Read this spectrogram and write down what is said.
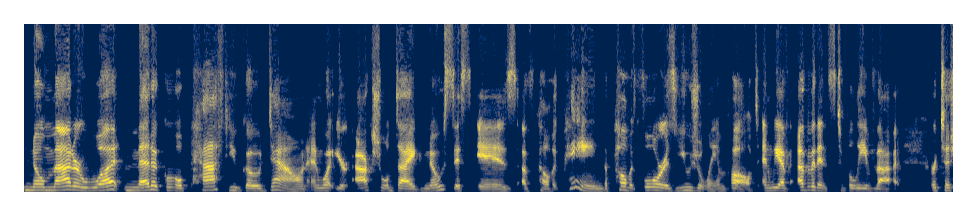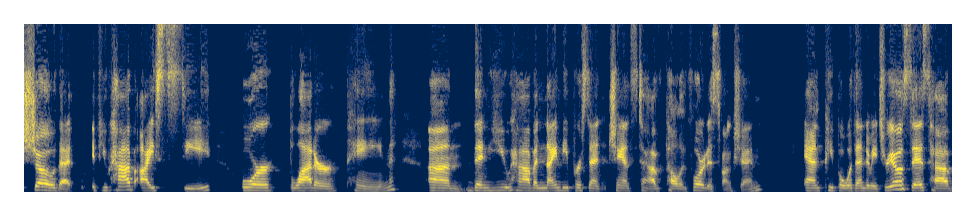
no matter what medical path you go down and what your actual diagnosis is of pelvic pain, the pelvic floor is usually involved. And we have evidence to believe that or to show that if you have IC or bladder pain, um, then you have a 90% chance to have pelvic floor dysfunction and people with endometriosis have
